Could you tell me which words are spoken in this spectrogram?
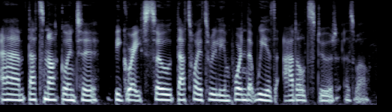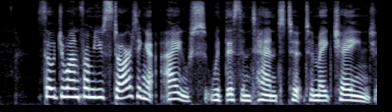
um, that's not going to be great. So that's why it's really important that we as adults do it as well. So, Joanne, from you starting out with this intent to, to make change,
